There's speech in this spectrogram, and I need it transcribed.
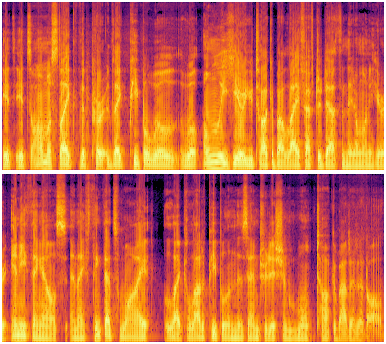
It, it's almost like the per, like people will will only hear you talk about life after death and they don't want to hear anything else. And i think that's why like a lot of people in the zen tradition won't talk about it at all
